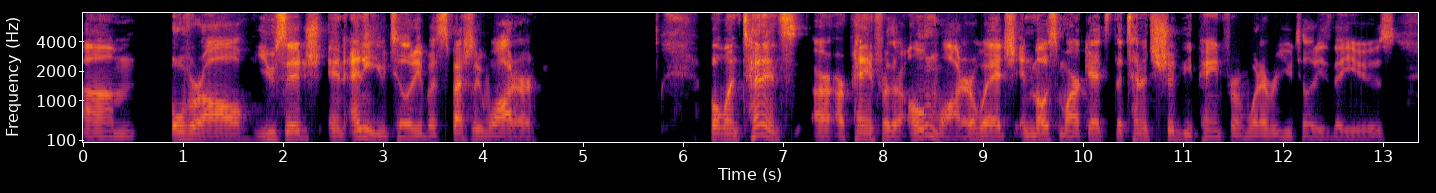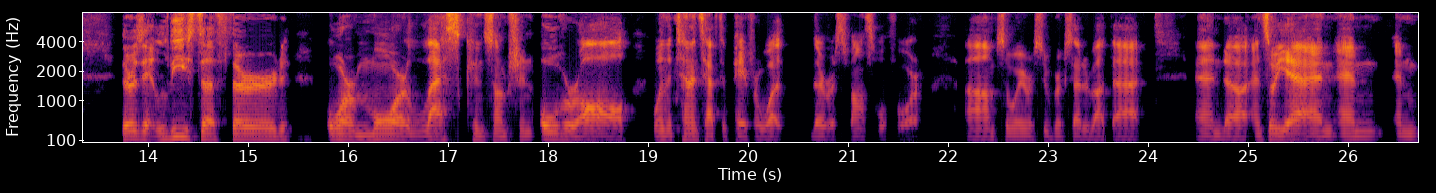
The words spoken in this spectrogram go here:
Um, overall usage in any utility, but especially water, but when tenants are, are paying for their own water, which in most markets, the tenants should be paying for whatever utilities they use, there's at least a third or more less consumption overall when the tenants have to pay for what they're responsible for. Um, so we were super excited about that. And uh, and so yeah, and and and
